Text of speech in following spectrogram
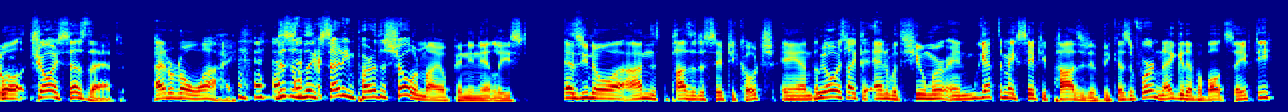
well, she always says that. I don't know why. This is the exciting part of the show, in my opinion, at least. As you know, uh, I'm the positive safety coach, and we always like to end with humor, and we have to make safety positive because if we're negative about safety,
